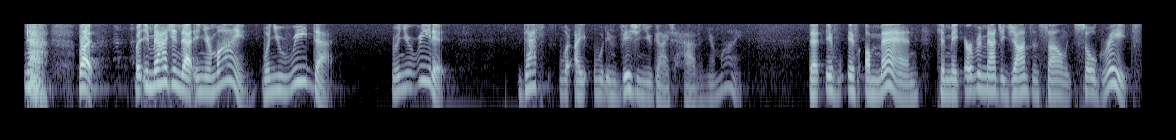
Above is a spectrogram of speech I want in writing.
but, but imagine that in your mind. When you read that, when you read it, that's what I would envision you guys have in your mind that if, if a man can make Earvin Magic Johnson sound so great,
